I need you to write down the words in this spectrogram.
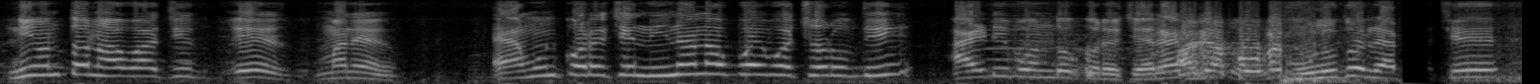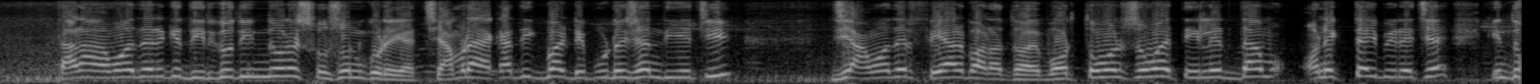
নিয়ন্ত্রণ হওয়া উচিত এ মানে এমন করেছে নিরানব্বই বছর অবধি আইডি বন্ধ করেছে। মূলত র্যাপ আছে তারা আমাদেরকে দীর্ঘদিন ধরে শোষণ করে যাচ্ছে। আমরা একাধিকবার ডেপুটেশন দিয়েছি যে আমাদের ফেয়ার বাড়াতে হয়। বর্তমান সময় তেলের দাম অনেকটাই বেড়েছে কিন্তু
